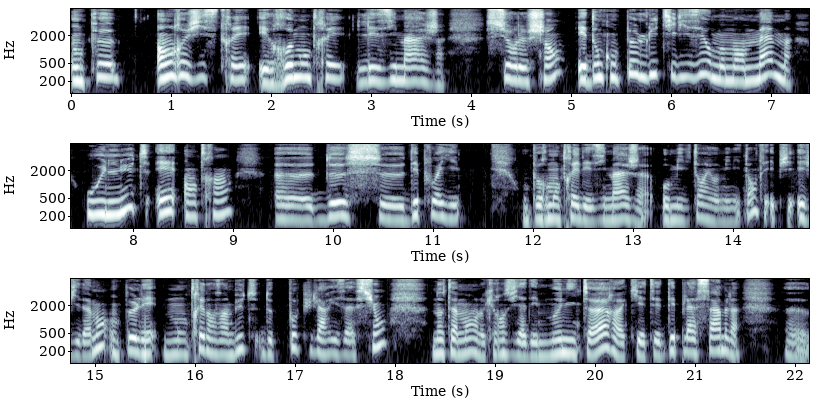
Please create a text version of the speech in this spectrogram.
On peut enregistrer et remontrer les images sur le champ et donc on peut l'utiliser au moment même où une lutte est en train euh, de se déployer. On peut remontrer les images aux militants et aux militantes, et puis évidemment, on peut les montrer dans un but de popularisation, notamment en l'occurrence via des moniteurs qui étaient déplaçables euh,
